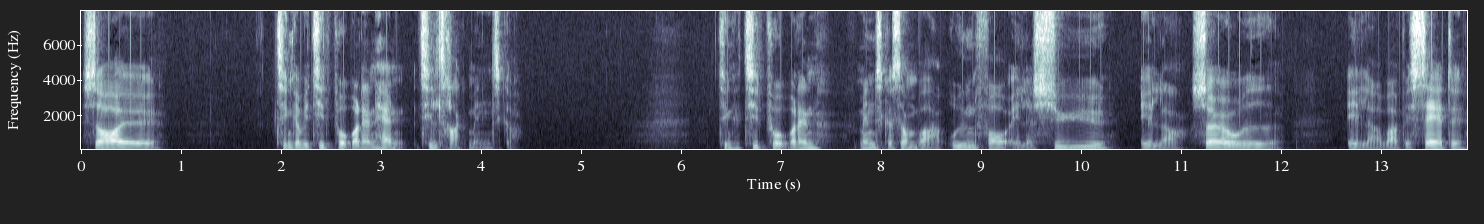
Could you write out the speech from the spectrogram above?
så øh, tænker vi tit på, hvordan han tiltrak mennesker. Tænker tit på, hvordan mennesker, som var udenfor eller syge eller sørgede, eller var besatte,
